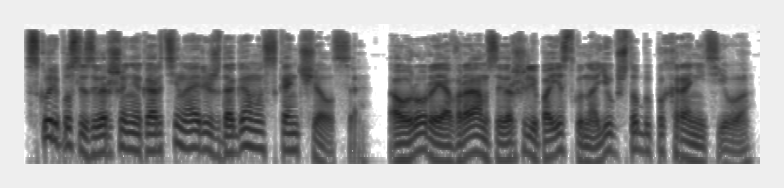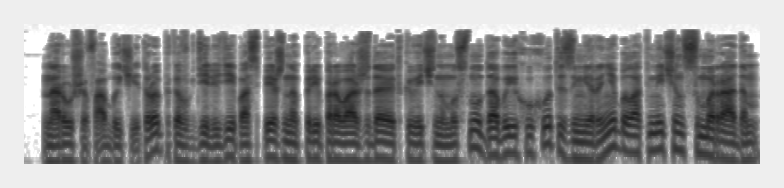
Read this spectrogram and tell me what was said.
Вскоре после завершения картины Айриш Дагама скончался. Аурора и Авраам совершили поездку на юг, чтобы похоронить его, нарушив обычаи тропиков, где людей поспешно припровождают к вечному сну, дабы их уход из мира не был отмечен смрадом.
